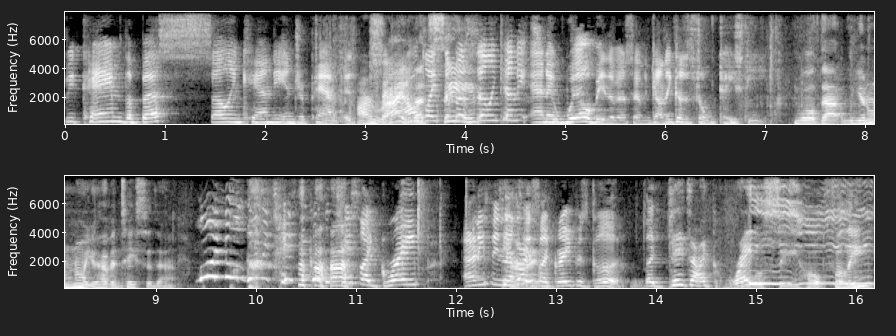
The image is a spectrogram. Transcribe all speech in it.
became the best-selling candy in Japan. It All right, sounds like see. the best-selling candy, and it will be the best-selling candy because it's so tasty. Well, that you don't know. You haven't tasted that. Well, I know it tastes because it tastes like grape. Anything that All tastes right. like grape is good. Like tastes like grape. We'll see. Hopefully,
